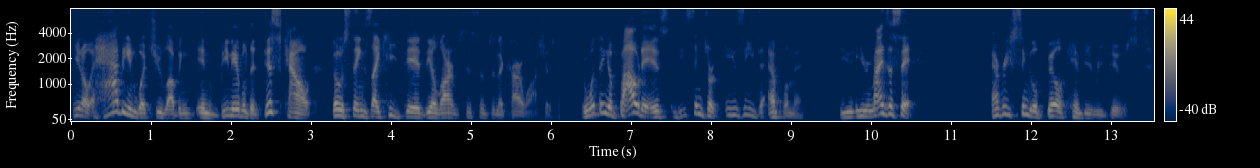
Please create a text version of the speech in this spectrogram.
you know having what you love and, and being able to discount those things like he did the alarm systems and the car washes. And one thing about it is these things are easy to implement. He, he reminds us that every single bill can be reduced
